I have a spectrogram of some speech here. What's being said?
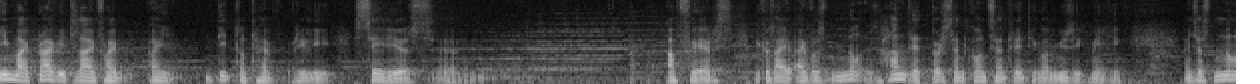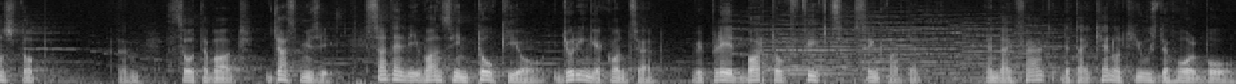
In my private life, I, I did not have really serious um, affairs because I, I was not 100% concentrating on music making. I just non-stop um, thought about just music. Suddenly, once in Tokyo, during a concert, we played Bartok Fifth String Quartet and I felt that I cannot use the whole bow.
